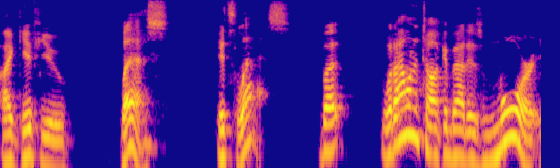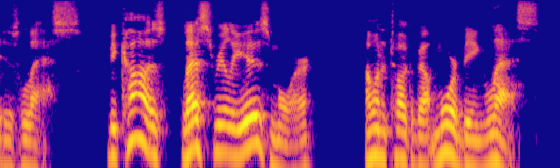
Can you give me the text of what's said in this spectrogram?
I give you less, it's less. But what I want to talk about is more is less. Because less really is more, I want to talk about more being less.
